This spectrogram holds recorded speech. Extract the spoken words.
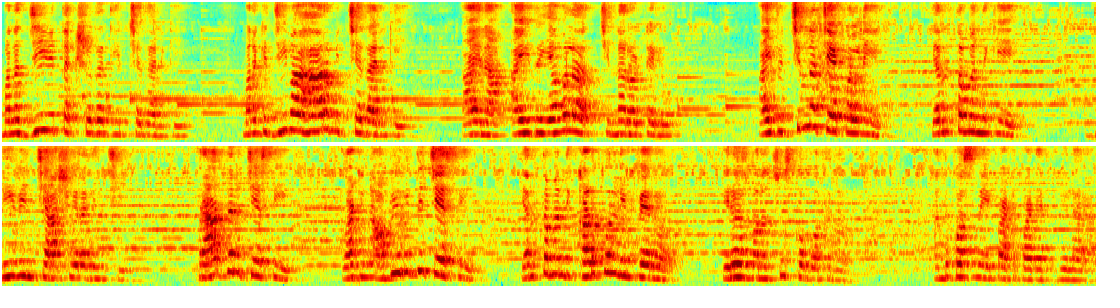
మన జీవిత క్షుధ తీర్చేదానికి మనకి జీవాహారం ఇచ్చేదానికి ఆయన ఐదు ఎవల చిన్న రొట్టెలు ఐదు చిన్న చేపల్ని ఎంతమందికి దీవించి ఆశీర్వదించి ప్రార్థన చేసి వాటిని అభివృద్ధి చేసి ఎంతమంది కడుపులు నింపారో ఈరోజు మనం చూసుకోబోతున్నాం. అందుకోసమే ఈ పాట పాడారు పిల్లారా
